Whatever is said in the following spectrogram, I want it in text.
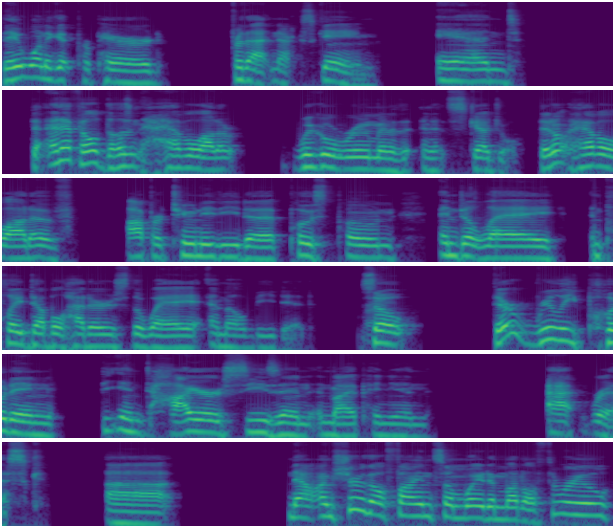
They want to get prepared for that next game. And the NFL doesn't have a lot of wiggle room in, in its schedule. They don't have a lot of opportunity to postpone and delay and play double headers the way MLB did. Right. So they're really putting the entire season, in my opinion, at risk. Uh, now, I'm sure they'll find some way to muddle through.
